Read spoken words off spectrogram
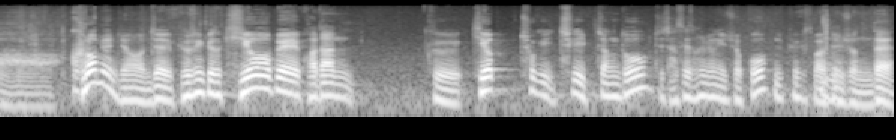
아, 그러면요. 이제 교수님께서 기업에 관한 그 기업 초기 측의 입장도 자세히 설명해 주셨고, 교수님께서 말씀해 주셨는데,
